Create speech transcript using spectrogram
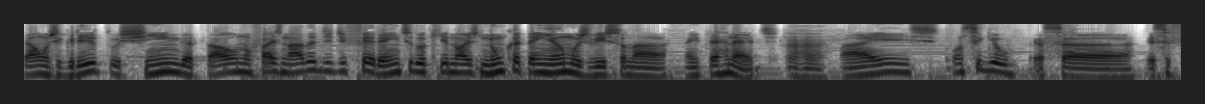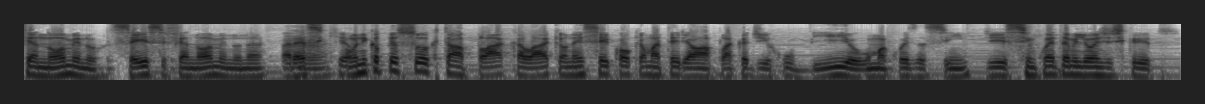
dá uns gritos, xinga tal, não faz nada de diferente do que nós nunca tenhamos visto na, na internet. Uhum. Mas conseguiu essa, esse fenômeno, ser esse fenômeno, né? Parece uhum. que a única pessoa que tem uma placa lá, que eu nem sei qual que é o material uma placa de Rubi, alguma coisa assim, de 50 milhões de inscritos.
